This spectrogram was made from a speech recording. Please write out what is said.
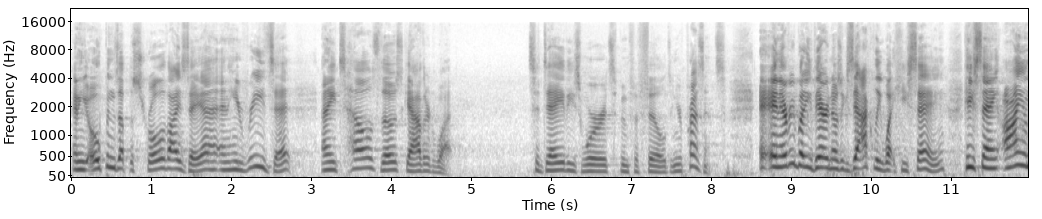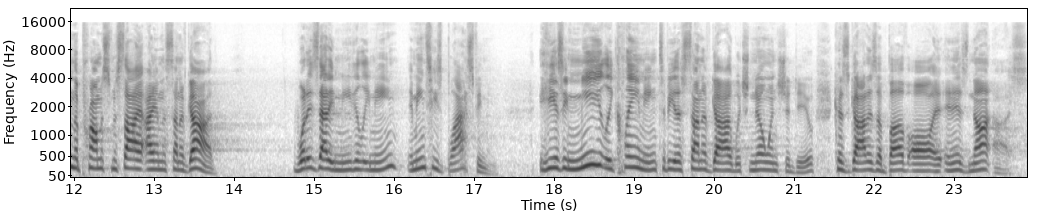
and he opens up the scroll of Isaiah and he reads it and he tells those gathered what? Today, these words have been fulfilled in your presence. And everybody there knows exactly what he's saying. He's saying, I am the promised Messiah, I am the Son of God. What does that immediately mean? It means he's blaspheming. he is immediately claiming to be the Son of God, which no one should do, because God is above all and is not us.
